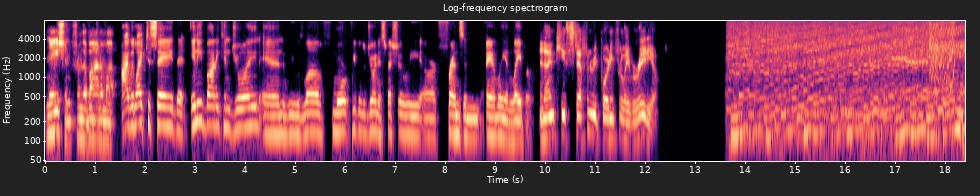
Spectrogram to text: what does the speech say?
nation from the bottom up. I would like to say that anybody can join, and we would love more people to join, especially our friends and family and labor. And I'm Keith Steffen reporting for Labor Radio. Thanks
